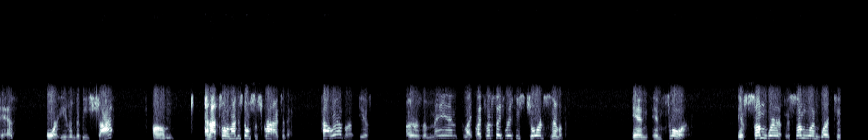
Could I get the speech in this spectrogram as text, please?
death or even to be shot? Um, and I told them I just don't subscribe to that. However, if there's a man like like let's say for instance George Zimmerman in in Florida, if somewhere if someone were to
